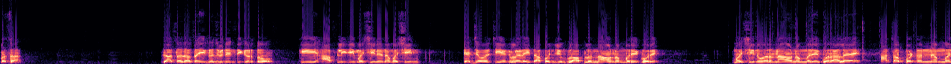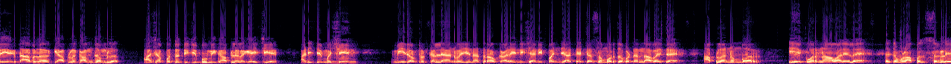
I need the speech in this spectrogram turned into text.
बसा. जाता जाता एकच विनंती करतो की आपली जी मशीन आहे ना मशीन त्याच्यावरची एक लढाईत आपण जिंकलो. आपलं नाव नंबर एक वर आहे. मशीनवर नाव नंबर एक वर आलंय. आता बटन नंबर एक दाबलं की आपलं काम जमलं. अशा पद्धतीची भूमिका आपल्याला घ्यायची आहे. आणि ते मशीन मी डॉक्टर कल्याण वैजनाथराव काळे निशाणी पंजा त्याच्या समोरचं बटन दाबायचं आहे आपला नंबर एक वर नाव आलेलं आहे. त्याच्यामुळे आपण सगळे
